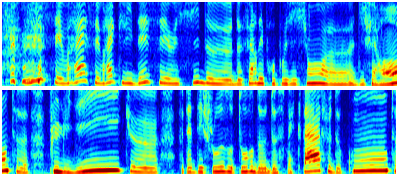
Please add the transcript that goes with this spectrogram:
oui, c'est vrai. C'est vrai que l'idée, c'est aussi de, de, faire des propositions euh, différentes, euh, plus ludiques, euh, peut-être des choses autour de, de spectacles, de contes.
